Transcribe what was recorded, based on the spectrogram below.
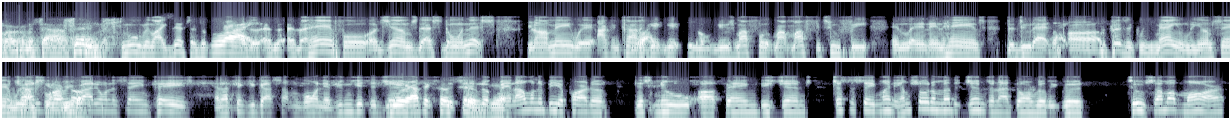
Welcome to Sound City. moving like this as a, Right. as, a, as, a, as a handful of gyms that's doing this. You know what I mean? Where I can kind of Right. get get you know use my foot my my two feet and and, and hands to do that Right. uh physically manually. You know what I'm saying? Where Try I'm to get sliding up. everybody on the same page, and I think you got something going there. If you can get the gym Yeah, I think so to say, too. look, yeah. man, I want to be a part of this new uh thing, these gyms, just to save money. I'm sure them other gyms are not doing really good too. Some of them are,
